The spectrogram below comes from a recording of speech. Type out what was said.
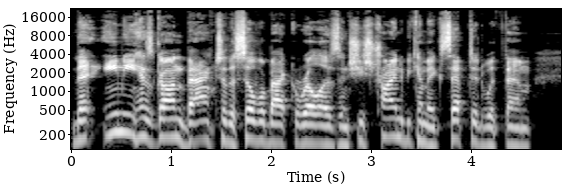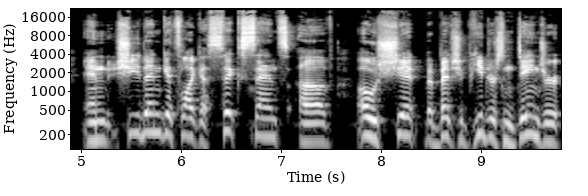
that Amy has gone back to the silverback gorillas and she's trying to become accepted with them. And she then gets like a sixth sense of, oh shit, I bet you Peter's in danger.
